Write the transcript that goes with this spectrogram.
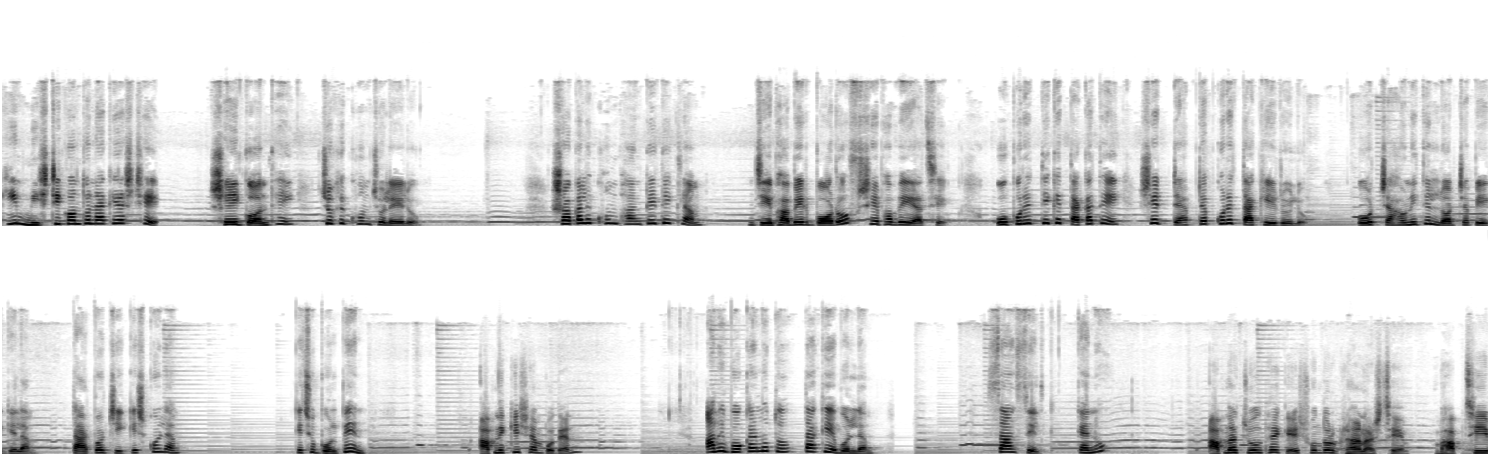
কি মিষ্টি গন্ধ নাকে আসছে? সেই গন্ধেই চোখে ঘুম চলে এলো। সকালে ঘুম ভাঙতেই দেখলাম যেভাবের বরফ সেভাবেই আছে। উপরের দিকে তাকাতেই সে ড্যাপ ড্যাপ করে তাকিয়ে রইল। ওর চাহনিতে লজ্জা পেয়ে গেলাম। তারপর জিজ্ঞেস করলাম কিছু বলবেন? আপনি কি শ্যাম্পু দেন? আমি বোকার মতো তাকিয়ে বললাম সানসিল্ক কেন? আপনার চুল থেকে সুন্দর ঘ্রাণ আসছে। ভাবছি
